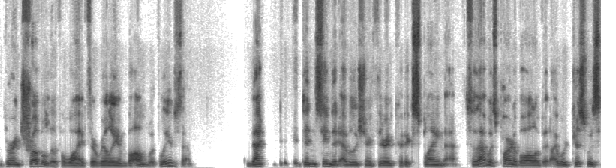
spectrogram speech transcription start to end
very troubled if a wife they're really involved with leaves them. That it didn't seem that evolutionary theory could explain that. So that was part of all of it. I just was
